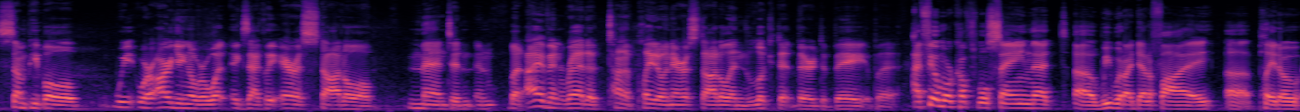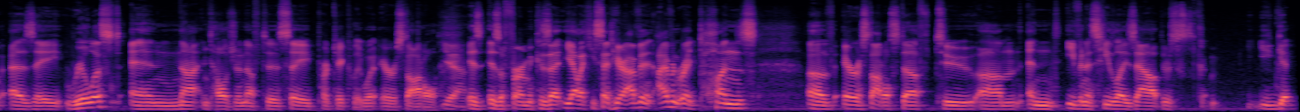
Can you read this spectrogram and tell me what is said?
some people we were arguing over what exactly Aristotle meant, and, and but I haven't read a ton of Plato and Aristotle and looked at their debate. But I feel more comfortable saying that uh, we would identify uh, Plato as a realist and not intelligent enough to say particularly what Aristotle Yeah. is, is affirming. Because yeah, like he said here, I haven't I haven't read tons of Aristotle stuff to, um, and even as he lays out, there's you get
